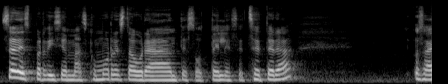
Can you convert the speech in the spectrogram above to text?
se desperdicia más, como restaurantes, hoteles, etcétera, o sea,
